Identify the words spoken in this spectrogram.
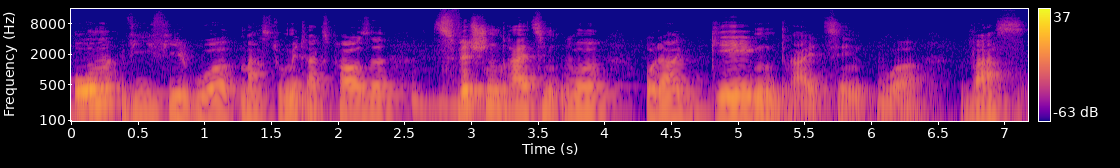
um wie viel Uhr machst du Mittagspause? Zwischen 13 Uhr oder gegen 13 Uhr? Was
